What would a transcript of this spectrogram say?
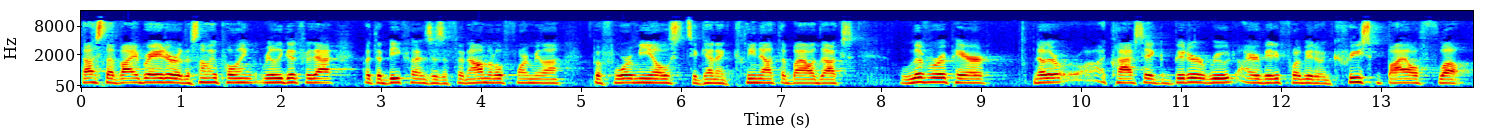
Thus the vibrator or the stomach pulling, really good for that. But the Beet Cleanse is a phenomenal formula before meals to kind of clean out the bile ducts. Liver repair, another uh, classic bitter root Ayurvedic formula to increase bile flow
